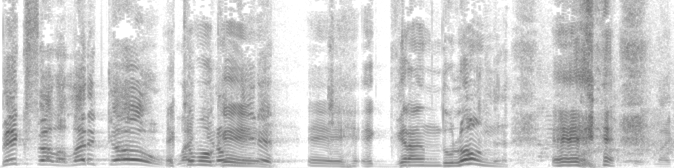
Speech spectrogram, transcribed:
big fella, let it go. Es like como you don't need que it. eh, eh, grandulón. Eh, Like-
